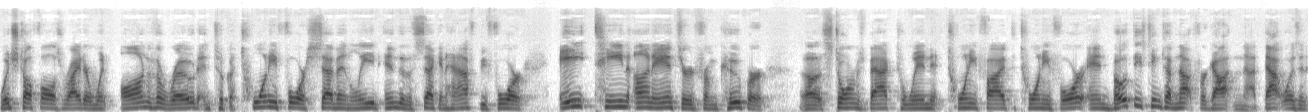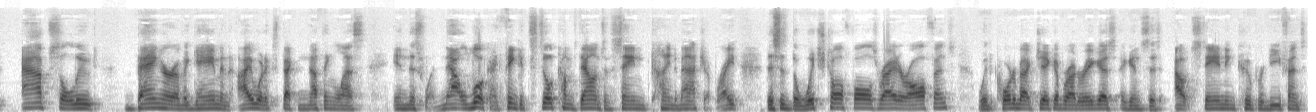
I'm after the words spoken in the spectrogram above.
Wichita Falls Rider went on the road and took a 24 7 lead into the second half before 18 unanswered from Cooper. Uh, storms back to win 25 to 24, and both these teams have not forgotten that. That was an absolute banger of a game, and I would expect nothing less in this one. Now, look, I think it still comes down to the same kind of matchup, right? This is the Wichita Falls Rider offense with quarterback Jacob Rodriguez against this outstanding Cooper defense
